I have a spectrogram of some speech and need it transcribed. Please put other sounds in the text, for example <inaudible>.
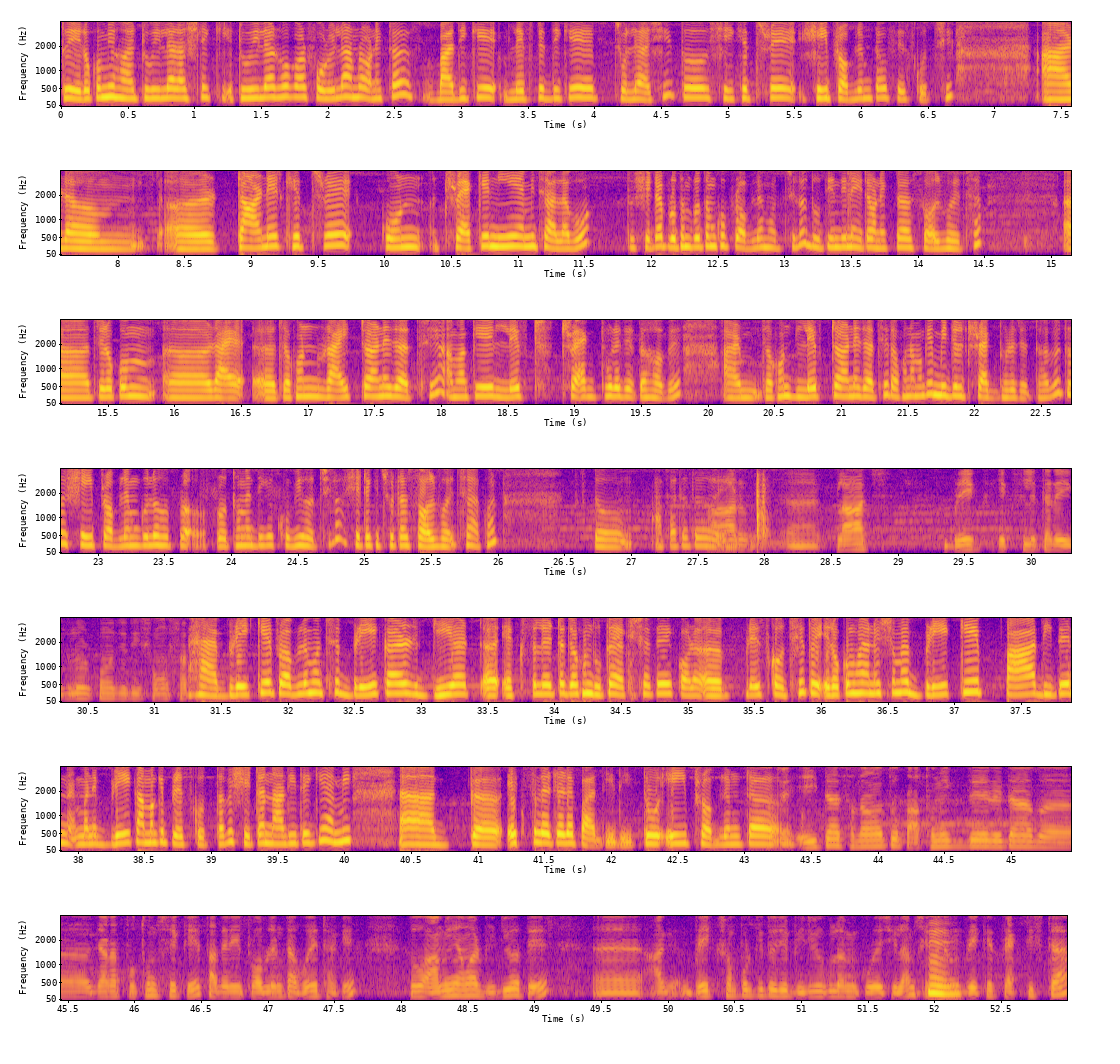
তো এরকমই হয় টু হুইলার আসলে টু হুইলার হোক আর ফোর হুইলার আমরা অনেকটা বাদিকে লেফটের দিকে চলে আসি। তো সেই ক্ষেত্রে সেই প্রবলেমটাও ফেস করছি। আর টার্নের ক্ষেত্রে কোন ট্র্যাকে নিয়ে আমি চালাবো। তো সেটা প্রথম প্রথম খুব প্রবলেম হচ্ছিল। দু তিন দিনে এটা অনেকটা সলভ হয়েছে। যেরকম যখন রাইট টার্নে যাচ্ছি, আমাকে লেফট ট্র্যাক ধরে যেতে হবে। আর যখন লেফট টার্নে যাচ্ছে, তখন আমাকে মিডল ট্র্যাক ধরে যেতে হবে। তো সেই প্রবলেমগুলো প্রথমের দিকে খুবই হচ্ছিল। সেটা কিছুটা সলভ হয়েছে এখন। তো আপাতত ক্লাচ ব্রেক এক্সিলেটার এইগুলোর কোনো যদি সমস্যা হ্যাঁ ব্রেকের প্রবলেম হচ্ছে ব্রেক আর গিয়ার এক্সেলেটার যখন দুটো একসাথে প্রেস করছি তো এরকম হয় অনেক সময় ব্রেকে পা দিতে মানে ব্রেক আমাকে প্রেস করতে হবে সেটা না দিতে গিয়ে আমি এক্সেলেটারে পা দিয়ে দিই। তো এই প্রবলেমটা আচ্ছা এইটা সাধারণত প্রাথমিকদের এটা যারা প্রথম শেখে তাদের এই প্রবলেমটা হয়ে থাকে। তো আমি আমার ভিডিওতে আগে ব্রেক সম্পর্কিত যে ভিডিওগুলো আমি করেছিলাম সেটা ব্রেকের প্র্যাকটিসটা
